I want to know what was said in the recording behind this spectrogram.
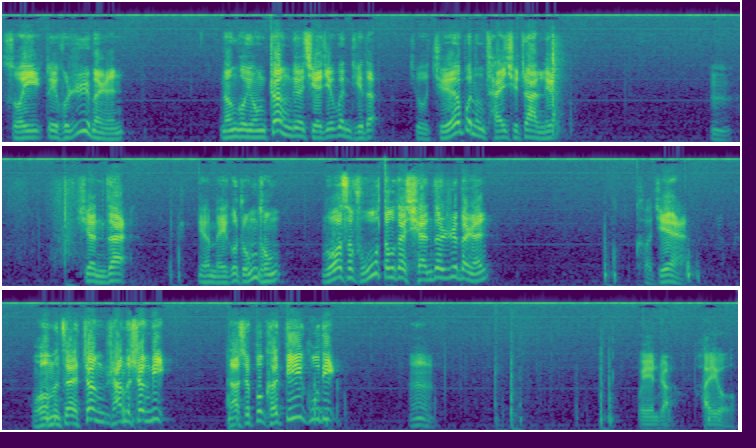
所以对付日本人，能够用战略解决问题的，就绝不能采取战略。嗯。现在，连美国总统罗斯福都在谴责日本人。可见，我们在政治上的胜利，那是不可低估的。嗯，委员长，还有，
